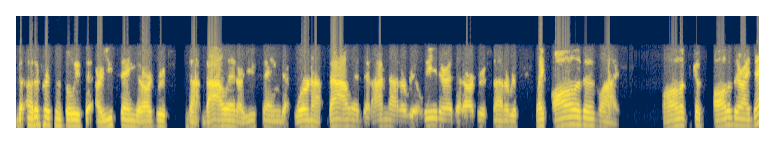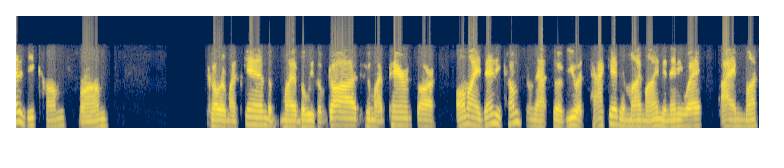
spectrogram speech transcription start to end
the other person's belief that are you saying that our group's not valid? Are you saying that we're not valid? That I'm not a real leader? That our group's not a real like all of those lies, all of because all of their identity comes from the color of my skin, the, my belief of God, who my parents are. All my identity comes from that. So if you attack it in my mind in any way, I must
